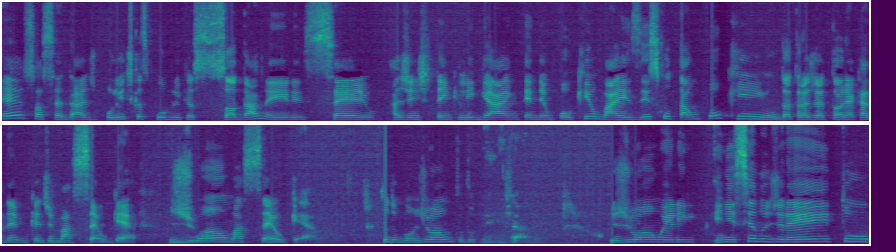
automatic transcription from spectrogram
e sociedade, políticas públicas só dá nele. Sério, a gente tem que ligar, entender um pouquinho mais e escutar um pouquinho da trajetória acadêmica de Marcel Guerra, João Marcel Guerra. Tudo bom, João? Tudo bem, Jada. João ele inicia no direito,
